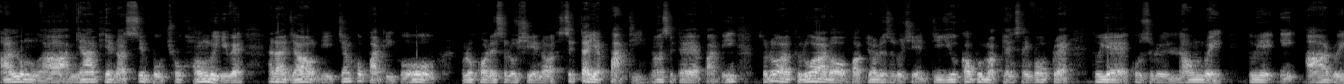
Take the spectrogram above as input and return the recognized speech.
အားလုံးကအများဖြင့်တော့စစ်ဗိုလ်ချုပ်ဟောင်းတွေကြီးပဲအဲ့ဒါကြောင့်ဒီကျန်းဖို့ပါတီကိုဘယ်လိုခေါ်လဲဆိုလို့ရှိရင်တော့စစ်တပ်ရဲ့ပါတီเนาะစစ်တပ်ရဲ့ပါတီဆိုတော့သူတို့ကတော့ဘာပြောလဲဆိုလို့ရှိရင်ဒီယူကောက်ပွဲမှာပြန်ဆိုင်ဖို့အတွက်သူရဲ့ကိုယ်ဆိုတွေလောင်းတွေသူရဲ့အင်အားတွေ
